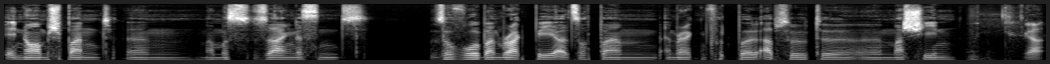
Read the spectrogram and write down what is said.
äh, enorm spannend. Ähm, man muss sagen, das sind sowohl beim Rugby als auch beim American Football absolute äh, Maschinen. Ja.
